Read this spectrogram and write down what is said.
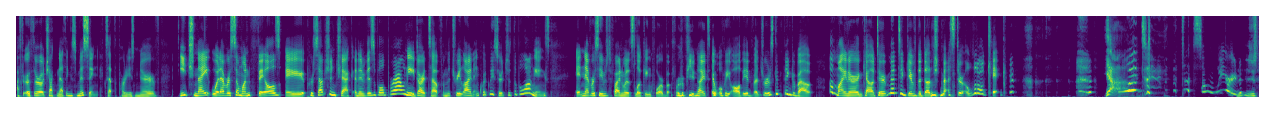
After a thorough check, nothing is missing except the party's nerve. Each night, whenever someone fails a perception check, an invisible brownie darts out from the tree line and quickly searches the belongings. It never seems to find what it's looking for, but for a few nights, it will be all the adventurers can think about. A minor encounter meant to give the dungeon master a little kick. Yeah. What? That's so weird. Just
